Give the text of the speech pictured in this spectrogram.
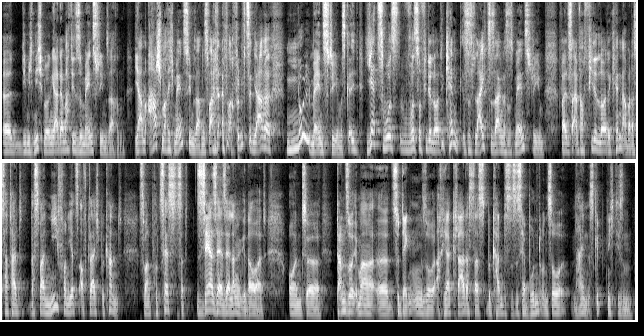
äh, die mich nicht mögen, ja, der macht diese Mainstream-Sachen. Ja, am Arsch mache ich Mainstream-Sachen. Es war halt einfach 15 Jahre null Mainstream. Jetzt, wo es, wo es so viele Leute kennen, ist es leicht zu sagen, das ist Mainstream, weil es einfach viele Leute kennen, aber das hat halt, das war nie von jetzt auf gleich bekannt. Es war ein Prozess, es hat sehr, sehr, sehr lange gedauert. Und äh, dann so immer äh, zu denken, so, ach ja, klar, dass das bekannt ist, es ist ja bunt und so. Nein, es gibt nicht diesen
